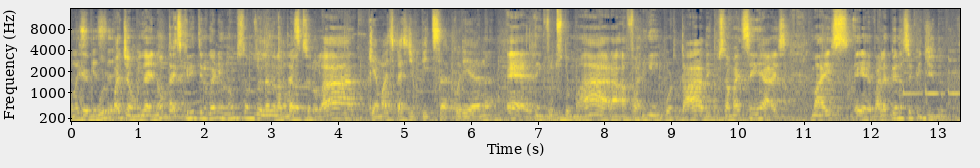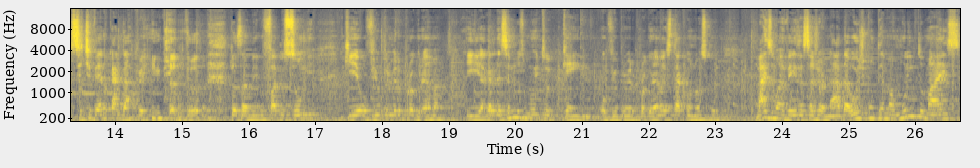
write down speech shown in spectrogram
vamos esquecer. Remur Padjon. E aí não está escrito em lugar nenhum, não estamos olhando na Que é tela uma- do celular. Que é uma espécie de pizza coreana. É, tem frutos do mar, a, a farinha é importada e custa mais de 100 reais. Mas é, vale a pena ser pedido. Se tiver no cardápio ainda do nosso amigo Fábio Sung, que ouviu o primeiro programa. E agradecemos muito quem ouviu o primeiro programa e está conosco mais uma vez nessa jornada, hoje com um tema muito mais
